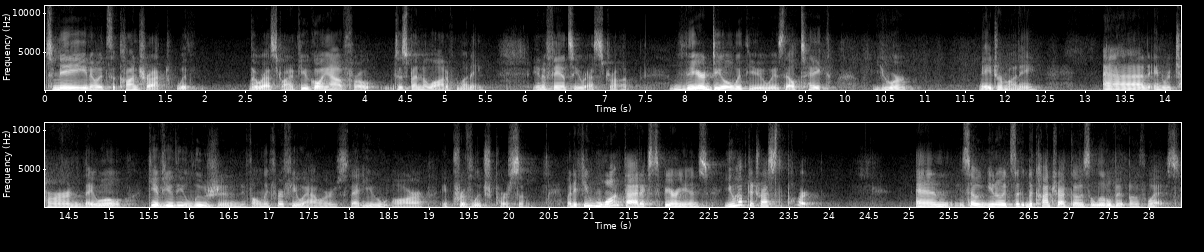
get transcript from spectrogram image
to me, you know, it's a contract with the restaurant. If you're going out for to spend a lot of money in a fancy restaurant, their deal with you is they'll take your major money, and in return, they will give you the illusion, if only for a few hours, that you are a privileged person. But if you want that experience, you have to dress the part. And so, you know, it's the, the contract goes a little bit both ways.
